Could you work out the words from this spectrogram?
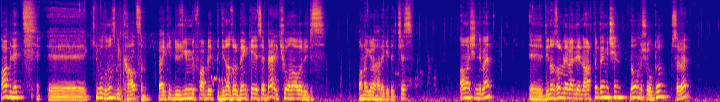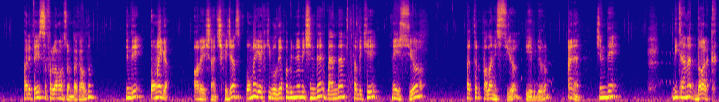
Fablet ee, kibulumuz bir kalsın. Belki düzgün bir fablet bir dinozor denk gelirse belki onu alabiliriz. Ona göre hareket edeceğiz. Ama şimdi ben e, dinozor levellerini arttırdığım için ne olmuş oldu? Bu sefer haritayı sıfırlamak zorunda kaldım. Şimdi Omega arayışına çıkacağız. Omega Kibble yapabilmem için de benden tabii ki ne istiyor? Cutter falan istiyor diyebiliyorum. Aynen. Şimdi bir tane Dark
